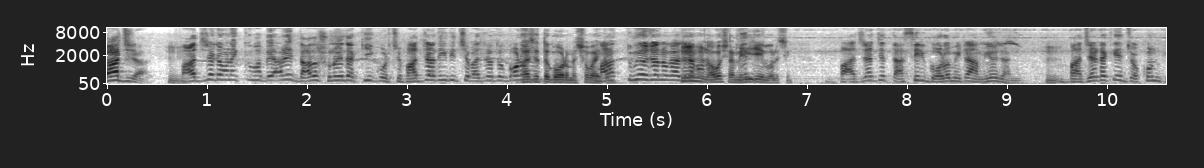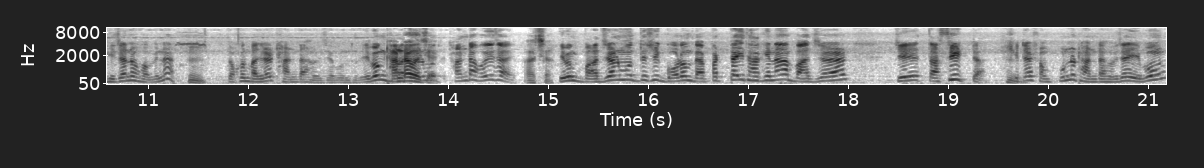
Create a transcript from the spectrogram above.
বাজরা। বাজরাটা অনেক কেউ ভাবে আরে দাদা শোনাই দা কি করছে? বাজরা দিয়ে দিচ্ছে বাজরা তো গরম। তো গরমে সবাই তুমিও জানো বাজরা। অবশ্যই, আমি নিজেই বলেছি। বাজরার যে তাসির গরম এটা আমিও জানি। বাজরাটাকে যখন ভেজানো হবে না তখন বাজরা ঠান্ডা হয়ে যায় বন্ধুরা। এবং ঠান্ডা হয়ে যায়? ঠান্ডা হয়ে যায়। আচ্ছা। এবং বাজরার মধ্যে সেই গরম ব্যাপারটাই থাকে না। বাজরার যে তাসিরটা সেটা সম্পূর্ণ ঠান্ডা হয়ে যায় এবং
